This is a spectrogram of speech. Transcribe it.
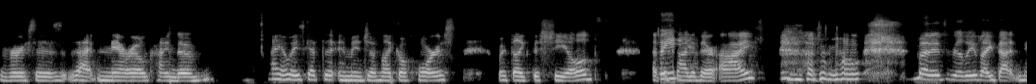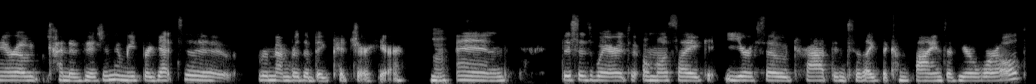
versus that narrow kind of I always get the image of like a horse with like the shields at the oh, yeah. side of their eyes. I don't know, but it's really like that narrow kind of vision, and we forget to remember the big picture here. Mm-hmm. And this is where it's almost like you're so trapped into like the confines of your world,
